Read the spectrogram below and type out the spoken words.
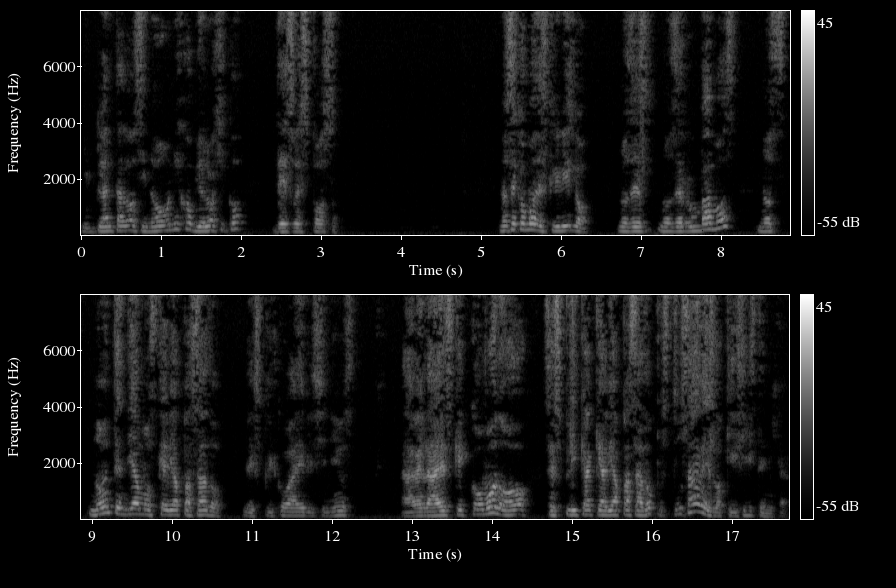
implantado, sino un hijo biológico de su esposo. No sé cómo describirlo. Nos, derrumbamos, nos, no entendíamos qué había pasado, le explicó a ABC News. La verdad es que cómo no se explica qué había pasado, pues tú sabes lo que hiciste, mija.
